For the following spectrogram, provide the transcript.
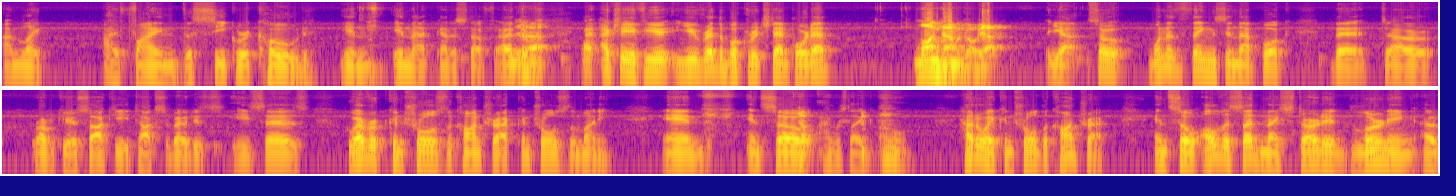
I'm like I find the secret code in in that kind of stuff. Uh, there was- actually, if you you read the book Rich Dad Poor Dad, Long time ago. Yeah. yeah. So one of the things in that book that uh, Robert Kiyosaki talks about is he says whoever controls the contract controls the money, and and so Yep. I was like, oh, how do I control the contract? And so all of a sudden I started learning. Uh,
